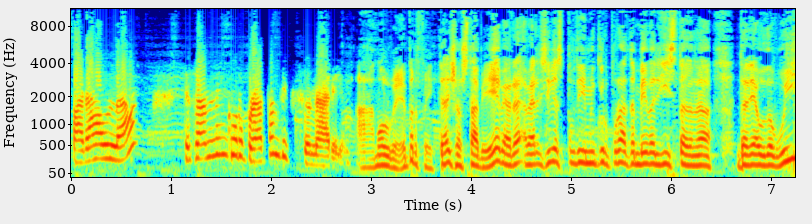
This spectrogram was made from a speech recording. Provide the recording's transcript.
paraules que s'han incorporat al diccionari. Ah, molt bé, perfecte, això està bé. A veure, a veure si les podríem incorporar també a la llista de, de 10 d'avui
